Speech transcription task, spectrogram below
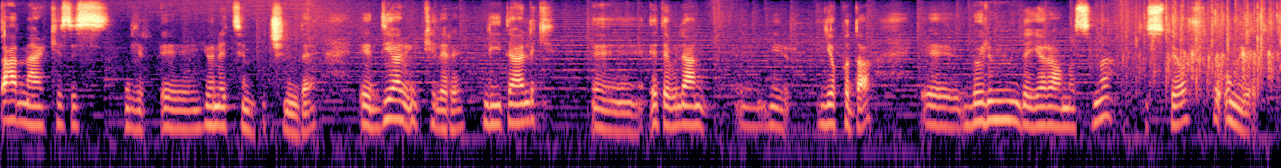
daha merkezist bir e, yönetim içinde e, diğer ülkelere liderlik e, edebilen e, bir yapıda e, bölümümün de yer almasını istiyor ve umuyorum.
